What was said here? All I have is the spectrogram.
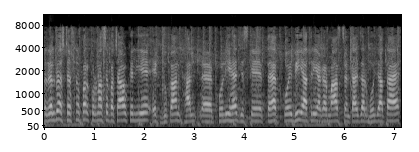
रेलवे स्टेशनों पर कोरोना से बचाव के लिए एक दुकान खोली है जिसके तहत कोई भी यात्री अगर मास्क सैनिटाइजर भूल जाता है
